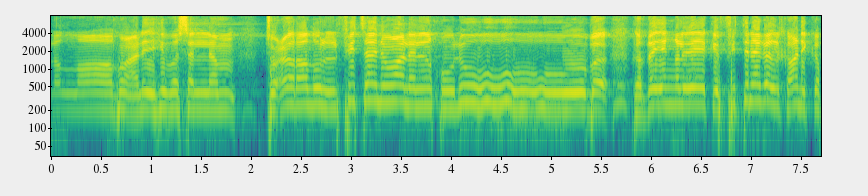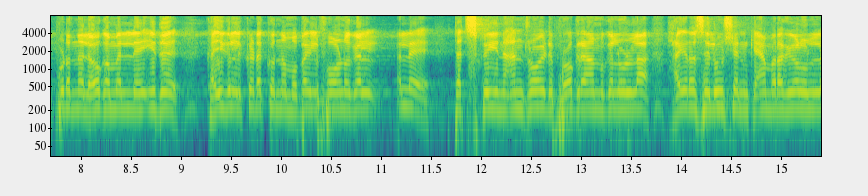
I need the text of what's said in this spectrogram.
സല്ലല്ലാഹു അലൈഹി വസല്ലം തുഅറദുൽ ഫിതനു അലൽ ഖുലൂബ്. ഹൃദയങ്ങളിലേക്ക് ഫിത്നകൾ കാണിക്കപ്പെടുന്ന ലോകമല്ലേ ഇത്? കൈകളിൽ കിടക്കുന്ന മൊബൈൽ ഫോണുകൾ അല്ലേ? ടച്ച് സ്ക്രീൻ ആൻഡ്രോയിഡ് പ്രോഗ്രാമുകളുള്ള ഹൈ റെസൊല്യൂഷൻ ക്യാമറകളുള്ള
